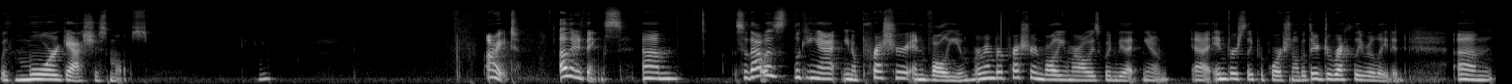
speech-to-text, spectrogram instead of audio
with more gaseous moles. Okay. All right, other things. Um, so that was looking at you know pressure and volume. Remember, pressure and volume are always going to be that you know uh, inversely proportional, but they're directly related. Um,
